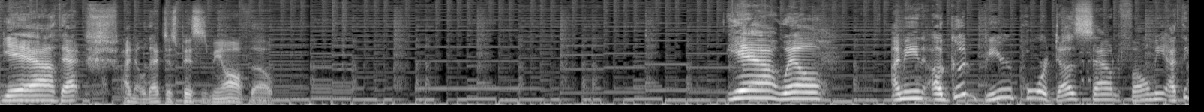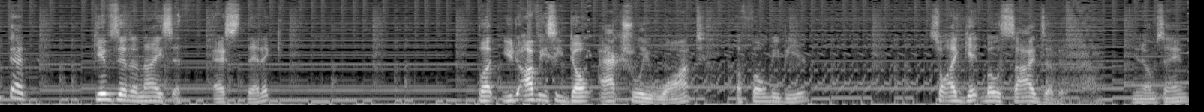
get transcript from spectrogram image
Yeah, that... I know, that just pisses me off, though. Yeah, well... I mean, a good beer pour does sound foamy. I think that gives it a nice aesthetic. But you obviously don't actually want a foamy beer. So I get both sides of it. You know what I'm saying?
